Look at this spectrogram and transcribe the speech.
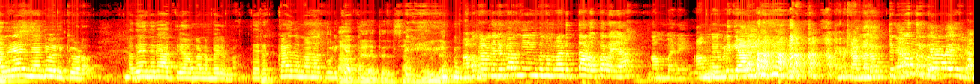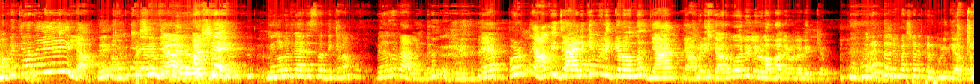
അത് ഞാൻ ജോലിക്ക് പോണം. അത് രാത്രി രാത്രിയാവും കണ്ണം വരുമ്പോ. തിരക്കായതുകൊണ്ടാണ് അതെ അതെ സമയമില്ല. അപ്പൊ കണ്ണനെ പറഞ്ഞു കഴിയുമ്പോ നമ്മൾ അടുത്ത ആളെ പറയാ അമ്മനെ അമ്മയെ വിളിക്കാറില്ല. അങ്ങനെ കണ്ണനെ ഒറ്റ അമ്മ വിളിക്കാറേ ഇല്ല പക്ഷെ ഞാൻ പക്ഷേ നിങ്ങളൊരു കാര്യം ശ്രദ്ധിക്കണം. വേറൊരാളുണ്ട്. എപ്പോഴും ഞാൻ വിചാരിക്കും വിളിക്കണമെന്ന് ഞാൻ ഞാൻ വിളിക്കാറ് പോലും ഇല്ല ഇവിടെ എന്നാലും ഇവിടെ വിളിക്കും. രണ്ടുപേരും പക്ഷെ ഇടക്കിടക്ക് വിളിക്കാറുണ്ട്.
